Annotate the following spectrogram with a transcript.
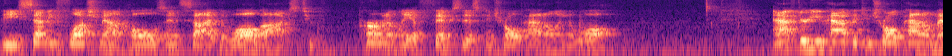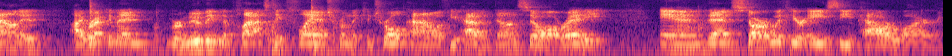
the semi-flush mount holes inside the wall box to permanently affix this control panel in the wall. After you have the control panel mounted, I recommend removing the plastic flange from the control panel if you haven't done so already and then start with your AC power wiring.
